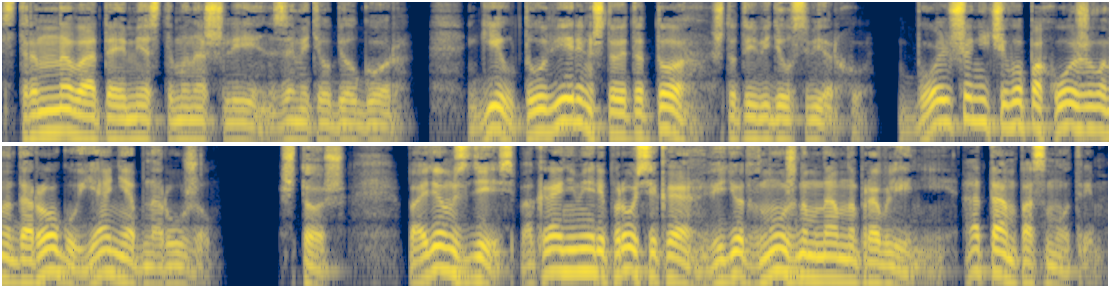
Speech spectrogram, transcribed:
«Странноватое место мы нашли», — заметил Белгор. «Гил, ты уверен, что это то, что ты видел сверху? Больше ничего похожего на дорогу я не обнаружил». «Что ж, пойдем здесь. По крайней мере, просека ведет в нужном нам направлении, а там посмотрим.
